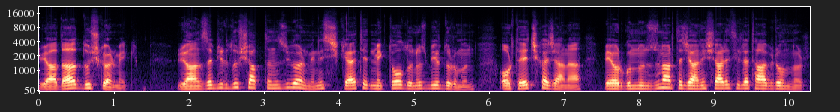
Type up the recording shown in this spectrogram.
Rüyada duş görmek. Rüyanızda bir duş yaptığınızı görmeniz şikayet etmekte olduğunuz bir durumun ortaya çıkacağına ve yorgunluğunuzun artacağına işaretiyle tabir olunur.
